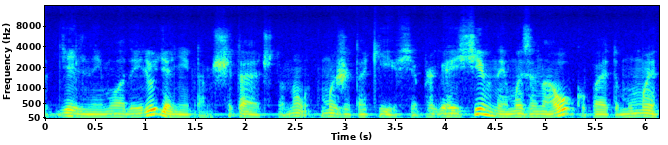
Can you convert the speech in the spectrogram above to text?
отдельные молодые люди, они там считают, что ну мы же такие все прогрессивные, мы за науку, поэтому мы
